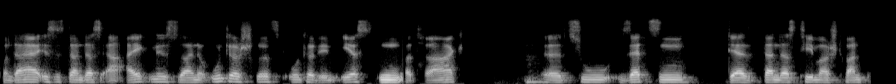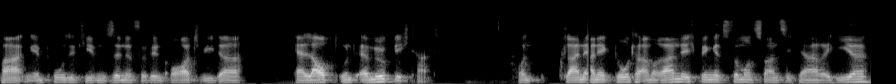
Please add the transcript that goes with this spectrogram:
von daher ist es dann das Ereignis, seine Unterschrift unter den ersten Vertrag äh, zu setzen, der dann das Thema Strandparken im positiven Sinne für den Ort wieder erlaubt und ermöglicht hat. Und kleine Anekdote am Rande, ich bin jetzt 25 Jahre hier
